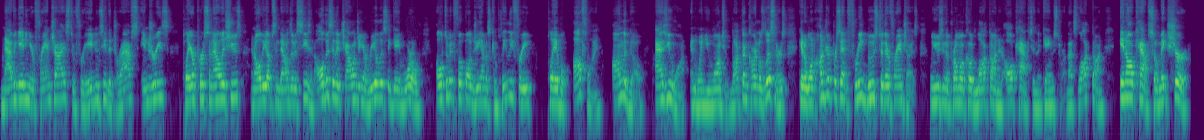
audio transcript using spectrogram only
navigating your franchise through free agency, the drafts, injuries, player personnel issues, and all the ups and downs of a season. All this in a challenging and realistic game world. Ultimate Football GM is completely free, playable offline, on the go, as you want and when you want to. Locked on Cardinals listeners get a 100% free boost to their franchise when using the promo code locked on in all caps in the game store. That's locked on in all caps. So make sure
